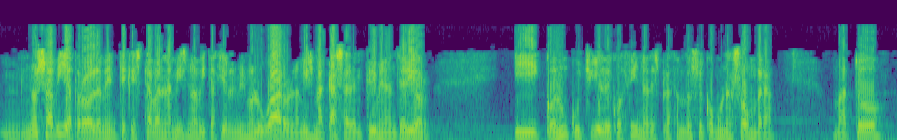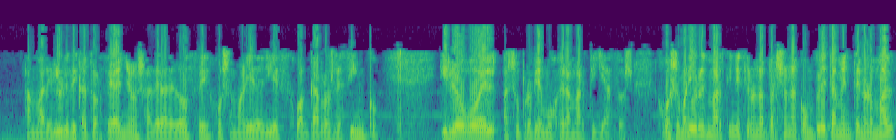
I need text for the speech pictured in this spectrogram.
no sabía probablemente que estaba en la misma habitación, en el mismo lugar o en la misma casa del crimen anterior, y con un cuchillo de cocina, desplazándose como una sombra, mató a Mariloli de 14 años, Adela de 12, José María de 10, Juan Carlos de 5, y luego él a su propia mujer a martillazos. José María Ruiz Martínez era una persona completamente normal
